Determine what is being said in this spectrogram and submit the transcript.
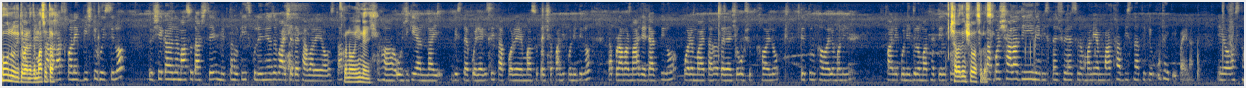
ফোনও দিতে পারে না যে মাসুদ অনেক বৃষ্টি হয়েছিল তো সে কারণে মাসুদ আসছে মিফতাহুলকে স্কুলে নিয়ে যাব আইসা দেখে আমার এই অবস্থা। কোনো ই নেই? হ্যাঁ উজগি আর নাই বিছনায় পড়ে গেছি তারপরে মাসুদ এসে পানি পানি দিল তারপর আমার মায়ের ডাক দিল পরে মায়ের তাড়াতাড়ি এসে ওষুধ খাওয়াইলো তেঁতুল খাওয়াইলো মানে পানি পানি দিল মাথায় তেল সারাদিন শোয়া ছিল তারপর সারাদিন এই বিছনায় শুয়ে আছিলাম মানে মাথা বিছনা থেকে উঠাইতেই পাই না। এই অবস্থা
